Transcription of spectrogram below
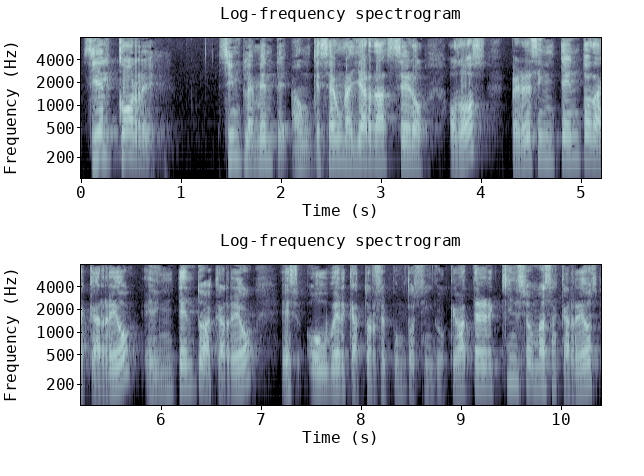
Si él corre simplemente, aunque sea una yarda, cero o dos, pero ese intento de acarreo, el intento de acarreo es over 14.5, que va a tener 15 o más acarreos,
